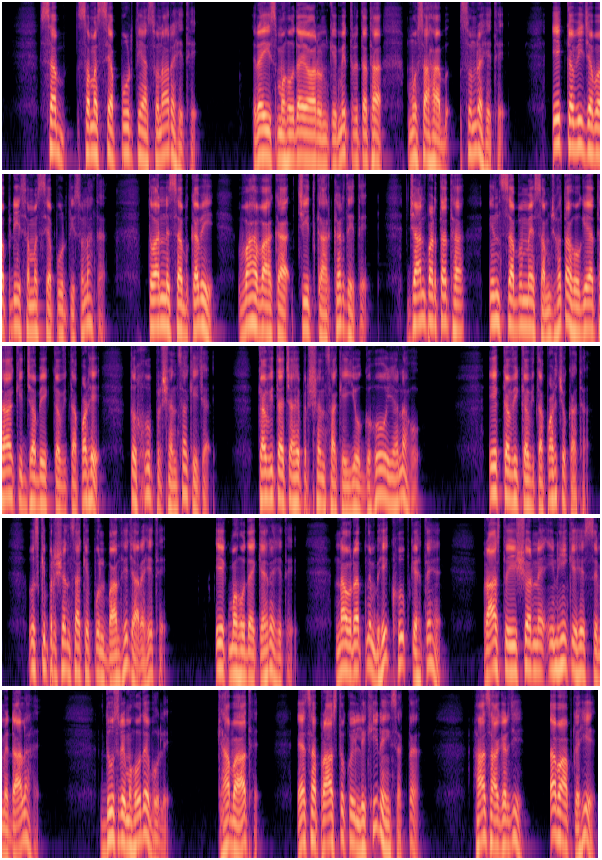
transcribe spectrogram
सब समस्या पूर्तियाँ सुना रहे थे। रईस महोदय और उनके मित्र तथा मुसाहब सुन रहे थे। एक कवि जब अपनी समस्या पूर्ति सुनाता तो अन्य सब कवि वाह वाह का चीतकार कर देते। जान पड़ता था, इन सब में समझौता हो गया था कि जब एक कविता पढ़े तो खूब प्रशंसा की जाए। कविता चाहे प्रशंसा के योग्य हो या न हो। एक कवि कविता पढ़ चुका था। उसकी प्रशंसा के पुल बांधे जा रहे थे। एक महोदय कह रहे थे, नवरत्न भी खूब कहते हैं। प्रास तो ईश्वर ने इन्हीं के हिस्से में डाला है। दूसरे महोदय बोले, क्या बात है, ऐसा प्रास तो कोई लिख ही नहीं सकता। हाँ सागर जी, अब आप कहिए।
